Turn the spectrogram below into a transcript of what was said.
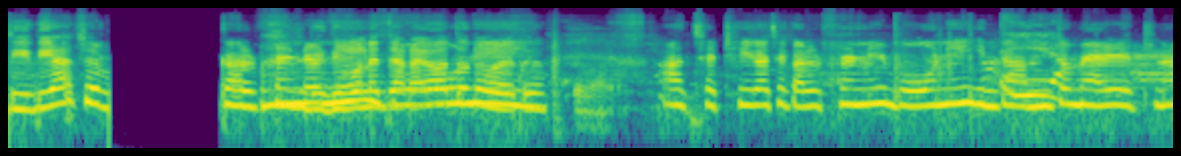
দিদি আছে। গার্লফ্রেন্ড দিদি বোনের জায়গায়ও তো ধরে আচ্ছা ঠিক আছে গার্লফ্রেন্ড নেই বউ নেই কিন্তু আমি তো ম্যারিড না।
